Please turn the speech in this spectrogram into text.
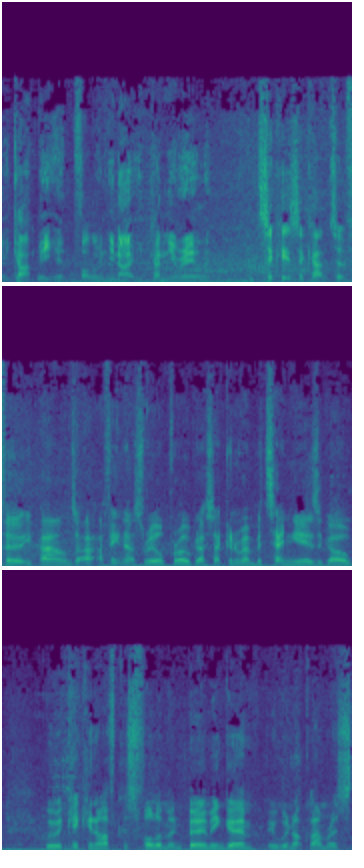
you can't beat it following United, can you? Really? And tickets are capped at thirty pounds. I, I think that's real progress. I can remember ten years ago we were kicking off because Fulham and Birmingham, who were not glamorous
